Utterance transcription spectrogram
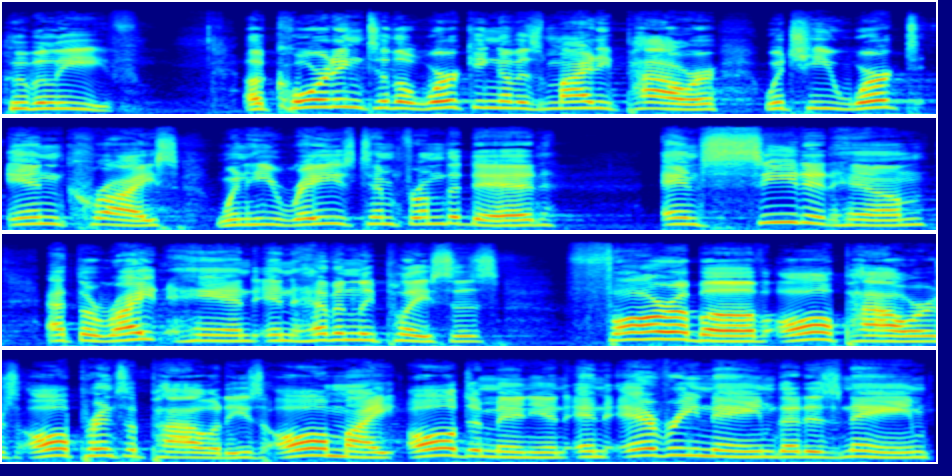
who believe according to the working of his mighty power, which he worked in Christ when he raised him from the dead and seated him at the right hand in heavenly places, far above all powers, all principalities, all might, all dominion, and every name that is named,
